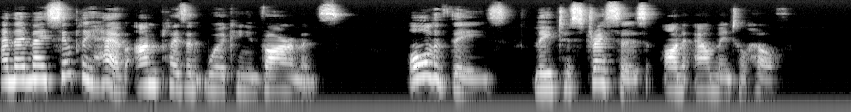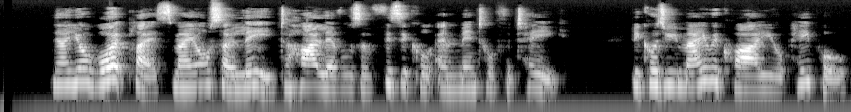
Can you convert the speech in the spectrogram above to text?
and they may simply have unpleasant working environments. All of these lead to stresses on our mental health. Now, your workplace may also lead to high levels of physical and mental fatigue because you may require your people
